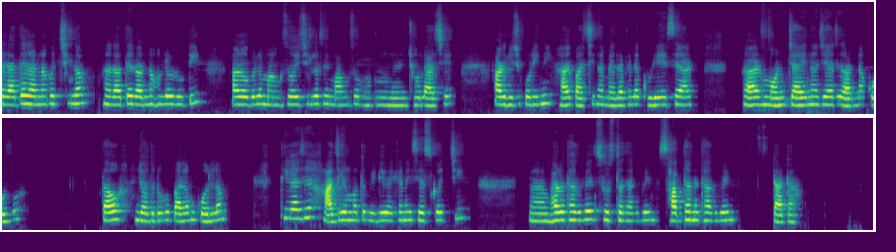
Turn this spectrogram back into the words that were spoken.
রাতে রান্না করছিলাম। রাতে রান্না হলো রুটি। আর ওবেলা মাংস হয়েছিল, সেই মাংস ঝোল আছে। আর কিছু করিনি। আর পাচ্ছি না, মেলা ফেলা ঘুরে এসে আর আর মন চায় না যে আর রান্না করব। তাও যতটুকু পারলাম করলাম। ঠিক আছে, আজকের মতো ভিডিও এখানেই শেষ করছি। ভালো থাকবেন, সুস্থ থাকবেন, সাবধানে থাকবেন। টাটা।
